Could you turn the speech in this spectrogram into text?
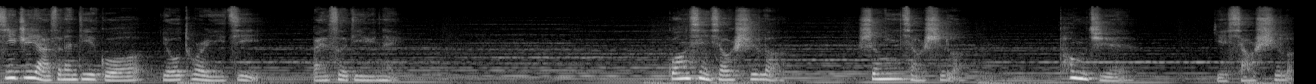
西之亚瑟兰帝国由托尔遗迹，白色地狱内，光线消失了，声音消失了，痛觉也消失了。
